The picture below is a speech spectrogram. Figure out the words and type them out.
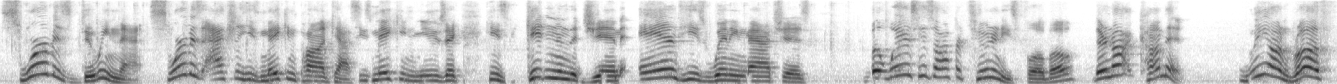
Swerve is doing that. Swerve is actually he's making podcasts, he's making music, he's getting in the gym, and he's winning matches. But where's his opportunities, Flobo? They're not coming. Leon Ruff,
